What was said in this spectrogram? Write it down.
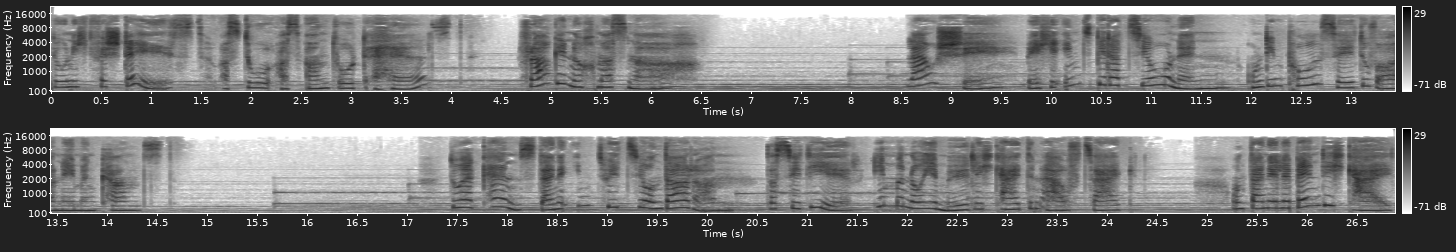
Wenn du nicht verstehst, was du als Antwort erhältst, frage nochmals nach. Lausche, welche Inspirationen und Impulse du wahrnehmen kannst. Du erkennst deine Intuition daran, dass sie dir immer neue Möglichkeiten aufzeigt und deine Lebendigkeit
